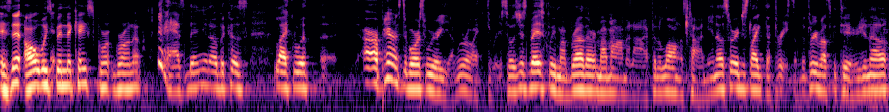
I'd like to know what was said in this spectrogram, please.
has that always been the case gr- growing up? It has been, you know, because like with uh, our parents divorced when we were young. We were like three. So it was just basically my brother, my mom, and I for the longest time, you know? So we were just like the threesome, the three musketeers, you know?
